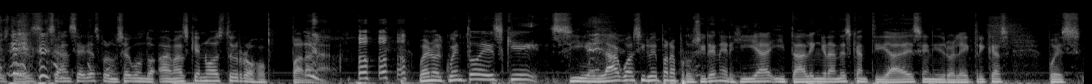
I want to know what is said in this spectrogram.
ustedes sean serias por un segundo. Además que no estoy rojo, para nada. Bueno, el cuento es que si el agua sirve para producir energía y tal en grandes cantidades en hidroeléctricas, pues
